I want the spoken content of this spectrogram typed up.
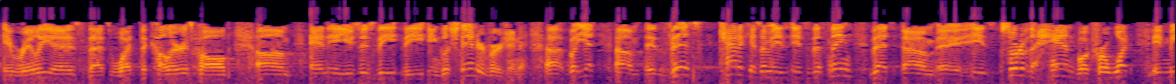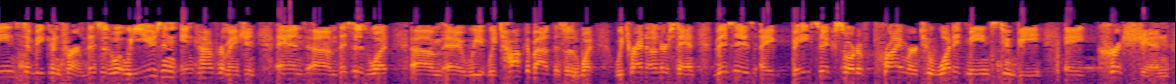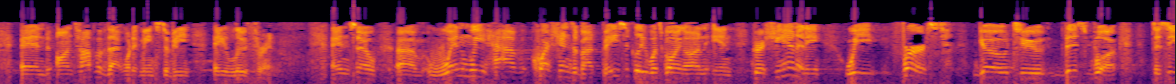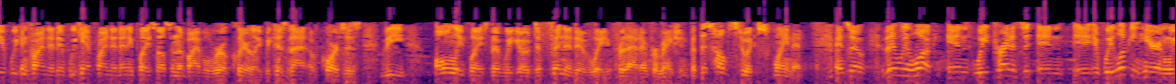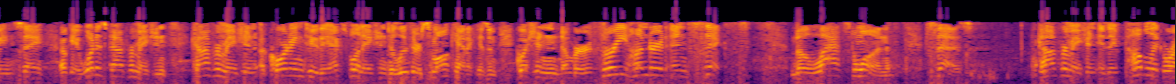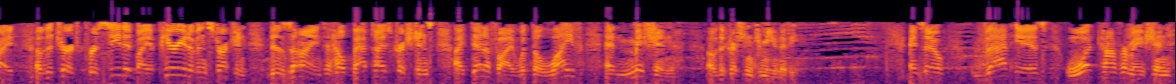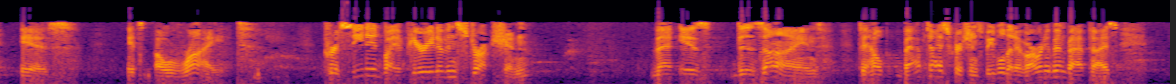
it really is. That's what the color is called, um, and it uses the the English Standard Version. Uh, but yet, um, this catechism is, is the thing that um, is sort of the handbook for what it means to be confirmed. This is what we use in, in confirmation, and um, this is what um, uh, we we talk about. This is what we try to understand. This is a basic sort of primer to what it means to be a Christian, and on top of that, what it means to be a Lutheran. And so, um, when we have questions about basically what's going on in Christianity, we first go to this book to see if we can find it, if we can't find it anyplace else in the Bible real clearly, because that, of course, is the only place that we go definitively for that information. But this helps to explain it. And so then we look and we try to, and if we look in here and we say, okay, what is confirmation? Confirmation, according to the explanation to Luther's Small Catechism, question number 306, the last one says, Confirmation is a public rite of the church preceded by a period of instruction designed to help baptized Christians identify with the life and mission of the Christian community. And so that is what confirmation is. It's a rite preceded by a period of instruction that is designed to help baptized Christians, people that have already been baptized,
